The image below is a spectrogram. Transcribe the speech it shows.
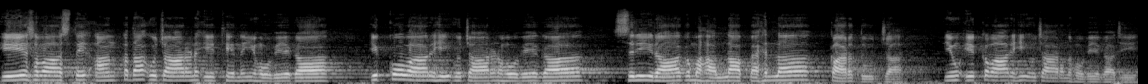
ਇਸ ਵਾਸਤੇ ਅੰਕ ਦਾ ਉਚਾਰਨ ਇੱਥੇ ਨਹੀਂ ਹੋਵੇਗਾ, ਇੱਕੋ ਵਾਰ ਹੀ ਉਚਾਰਨ ਹੋਵੇਗਾ। ਸ੍ਰੀ ਰਾਗ ਮਹੱਲਾ ਪਹਿਲਾ ਘਰ ਦੂਜਾ। ਇਉਂ ਇੱਕ ਵਾਰ ਹੀ ਉਚਾਰਨ ਹੋਵੇਗਾ ਜੀ।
